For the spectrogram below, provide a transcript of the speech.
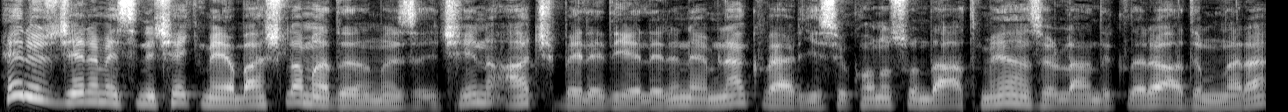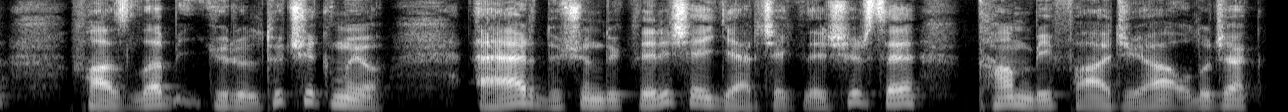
Henüz ceremesini çekmeye başlamadığımız için aç belediyelerin emlak vergisi konusunda atmaya hazırlandıkları adımlara fazla bir gürültü çıkmıyor. Eğer düşündükleri şey gerçekleşirse tam bir facia olacak.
